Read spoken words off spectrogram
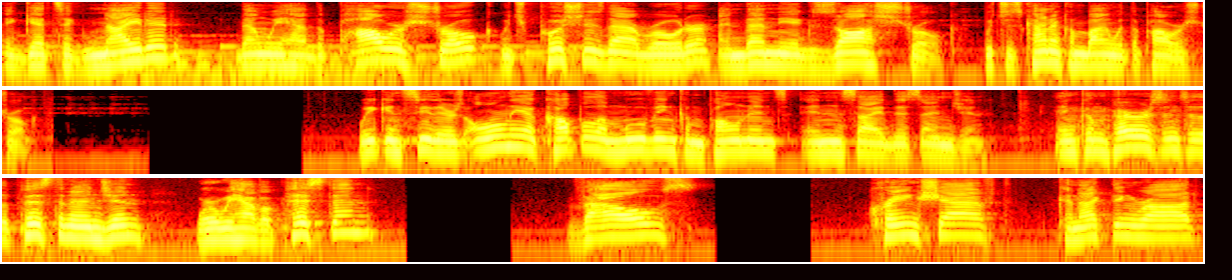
it gets ignited, then we have the power stroke, which pushes that rotor, and then the exhaust stroke, which is kind of combined with the power stroke we can see there's only a couple of moving components inside this engine. In comparison to the piston engine, where we have a piston, valves, crankshaft, connecting rod,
